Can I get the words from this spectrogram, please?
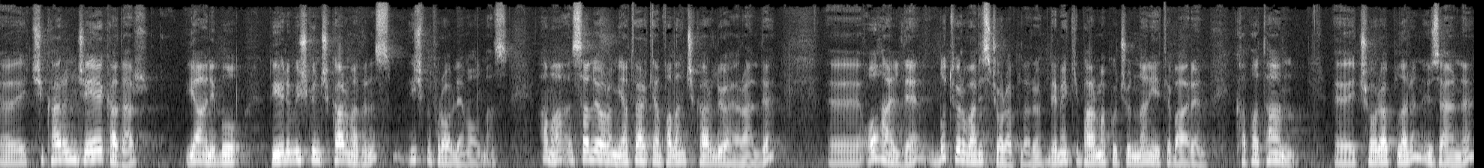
E, çıkarıncaya kadar yani bu diyelim üç gün çıkarmadınız hiçbir problem olmaz. Ama sanıyorum yatarken falan çıkarılıyor herhalde. Ee, o halde bu tür varis çorapları demek ki parmak ucundan itibaren kapatan e, çorapların üzerine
